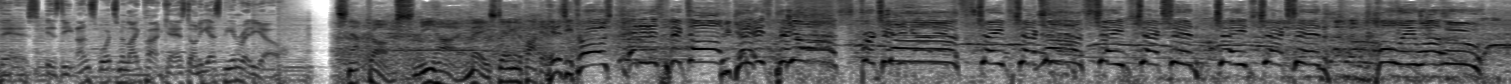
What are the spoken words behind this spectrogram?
This is the Unsportsmanlike Podcast on ESPN Radio. Snap comes, knee high. Maye standing in the pocket. Hit as he throws, and it is picked off. Did he get it? It's picked off. Virginia got it. James Jackson. James Jackson. James Jackson. Holy wahoo!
